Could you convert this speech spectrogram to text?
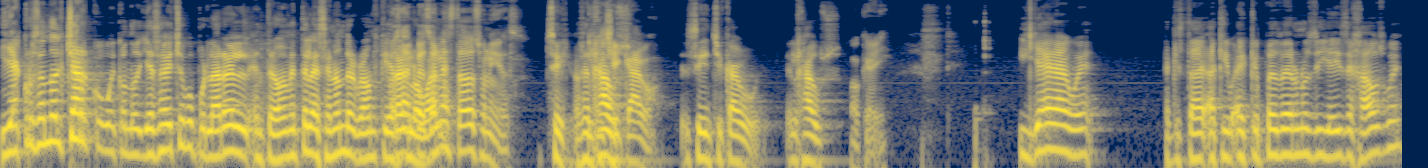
Y ya cruzando el charco, güey, cuando ya se había hecho popular el, entre obviamente la escena underground que O era sea, empezó global. en Estados Unidos. Sí, o sea, el en house. Chicago. Sí, en Chicago, güey. El house. Ok. Y llega, güey. Aquí está, aquí, aquí puedes ver unos DJs de house, güey.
